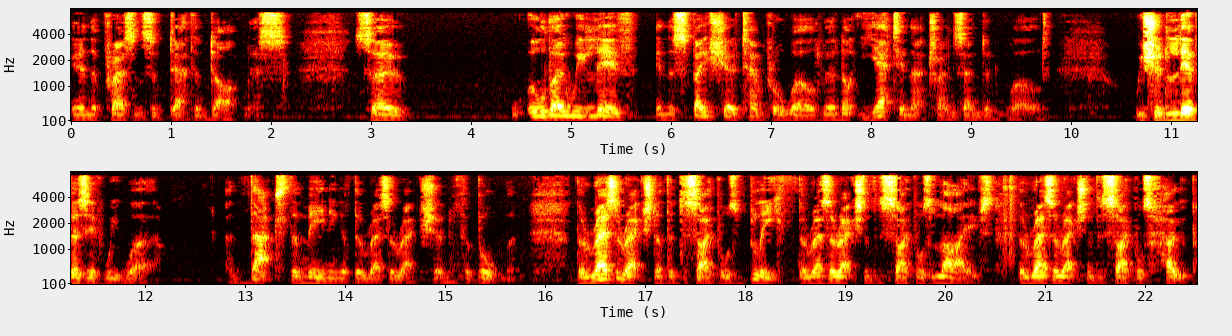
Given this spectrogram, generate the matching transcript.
in the presence of death and darkness. So although we live in the spatio-temporal world, we're not yet in that transcendent world. We should live as if we were. And that's the meaning of the resurrection for Bultmann. The resurrection of the disciples' belief, the resurrection of the disciples' lives, the resurrection of the disciples' hope.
